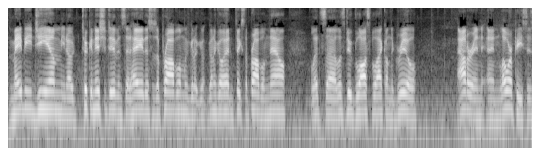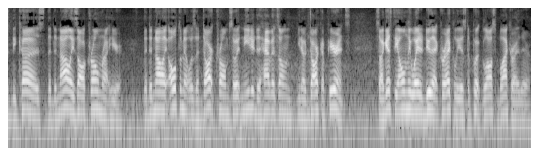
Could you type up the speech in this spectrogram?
maybe GM, you know, took initiative and said, "Hey, this is a problem. We're gonna, go ahead and fix the problem now. Let's uh, let's do gloss black on the grill, outer and, and lower pieces because the Denali's all chrome right here. The Denali Ultimate was a dark chrome, so it needed to have its own, you know, dark appearance. So I guess the only way to do that correctly is to put gloss black right there.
